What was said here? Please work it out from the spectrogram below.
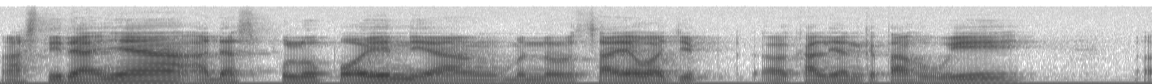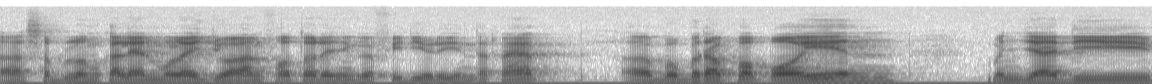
Nah, setidaknya ada 10 poin yang menurut saya wajib eh, kalian ketahui eh, sebelum kalian mulai jualan foto dan juga video di internet. Eh, beberapa poin menjadi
